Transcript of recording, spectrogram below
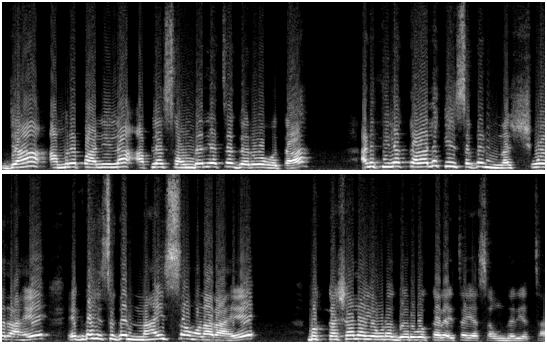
ज्या आम्रपालीला आपल्या सौंदर्याचा गर्व होता आणि तिला कळालं की हे सगळं नश्वर आहे. एकदा हे सगळं नाहीस होणार आहे. मग कशाला एवढा गर्व करायचा या सौंदर्याचा?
